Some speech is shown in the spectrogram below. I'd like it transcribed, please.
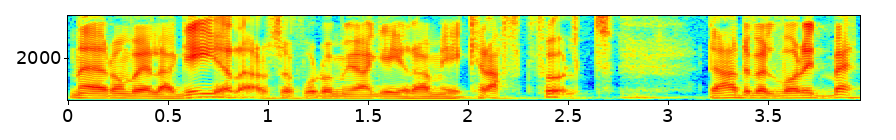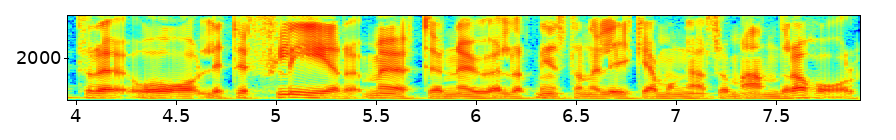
när de väl agerar så får de ju agera mer kraftfullt. Det hade väl varit bättre att ha lite fler möten nu eller åtminstone lika många som andra har.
